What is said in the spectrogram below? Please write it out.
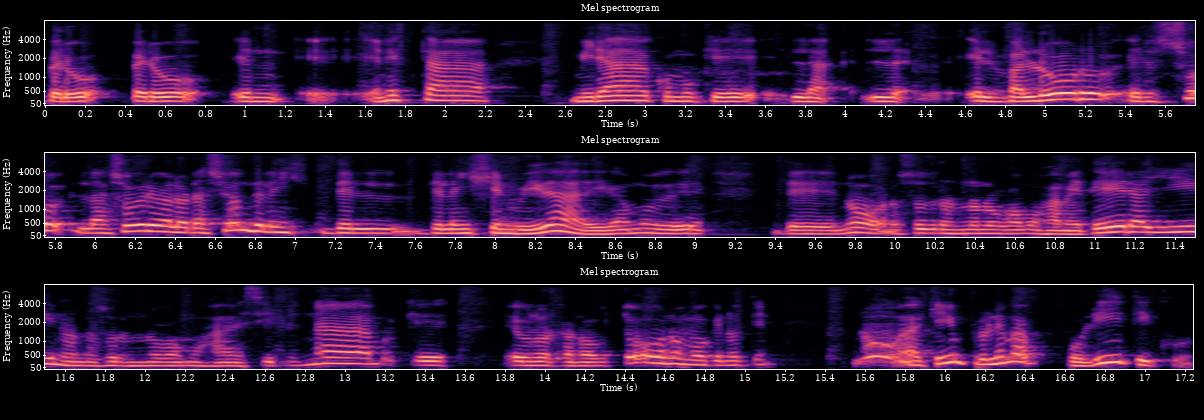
Pero, pero en, en esta mirada como que la- la- el valor, el so- la sobrevaloración de la, de la ingenuidad, digamos, de, de, no, nosotros no nos vamos a meter allí, no, nosotros no vamos a decirles nada porque es un órgano autónomo que no tiene... No, aquí hay un problema político.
